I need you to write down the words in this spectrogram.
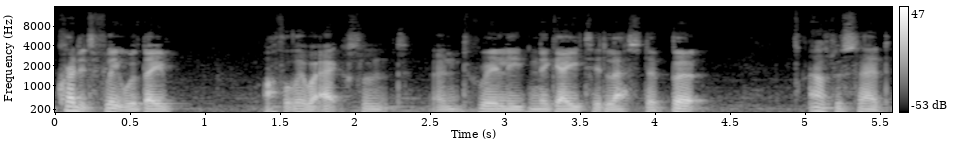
Credit to Fleetwood, they, I thought they were excellent and really negated Leicester. But as was said,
